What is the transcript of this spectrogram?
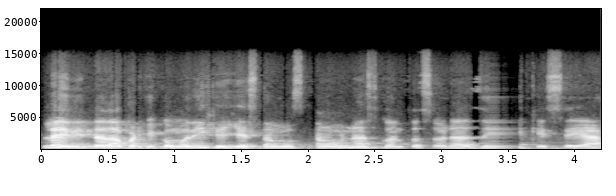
la editada, porque como dije, ya estamos a unas cuantas horas de que sea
